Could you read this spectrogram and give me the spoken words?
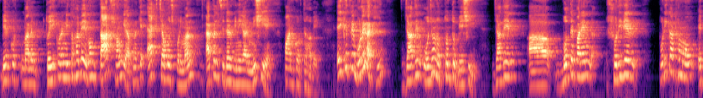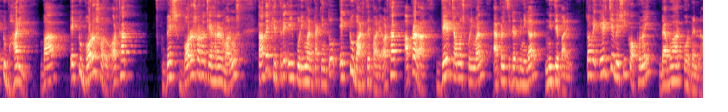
বের কর মানে তৈরি করে নিতে হবে এবং তার সঙ্গে আপনাকে এক চামচ পরিমাণ অ্যাপেল সিডার ভিনিগার মিশিয়ে পান করতে হবে। এই ক্ষেত্রে বলে রাখি, যাদের ওজন অত্যন্ত বেশি, যাদের বলতে পারেন শরীরের পরিকাঠামো একটু ভারী বা একটু বড় সড়ো অর্থাৎ বেশ বড় সড়ো চেহারার মানুষ, তাদের ক্ষেত্রে এই পরিমাণটা কিন্তু একটু বাড়তে পারে। অর্থাৎ আপনারা দেড় চামচ পরিমাণ অ্যাপেল সিডার ভিনিগার নিতে পারেন। তবে এর চেয়ে বেশি কখনোই ব্যবহার করবেন না,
